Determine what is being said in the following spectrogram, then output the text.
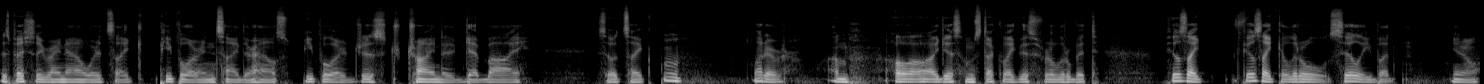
especially right now where it's like people are inside their house. People are just trying to get by, so it's like, mm, whatever. I'm oh, I guess I'm stuck like this for a little bit. Feels like feels like a little silly, but you know,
